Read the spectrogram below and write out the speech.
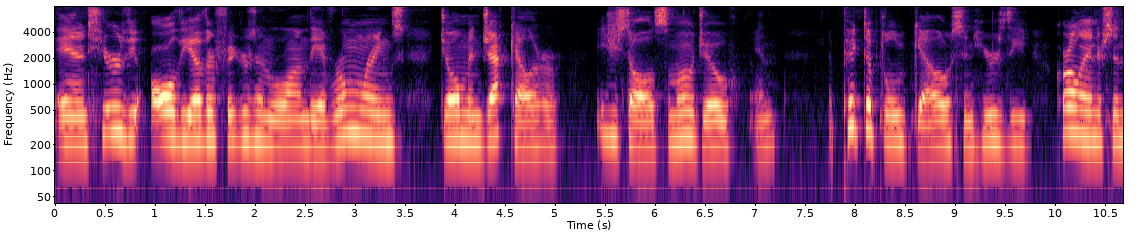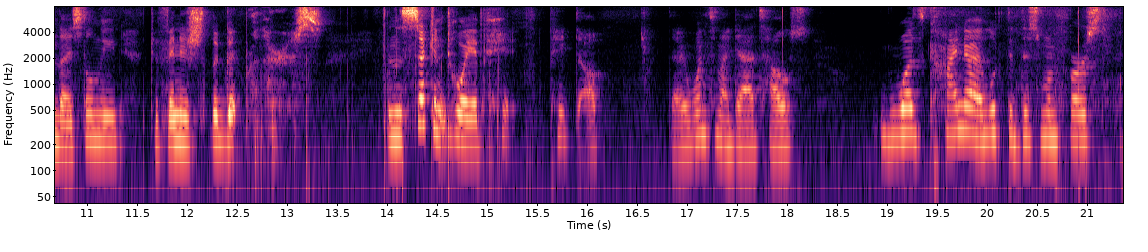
And here are the all the other figures in the line. They have Roman Reigns, Gentleman Jack Gallagher, AJ Styles, Samoa Joe, and I picked up the Luke Gallows, and here's the Karl Anderson that I still need to finish the Good Brothers. And the second toy I picked up that I went to my dad's house was kind of, I looked at this one first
